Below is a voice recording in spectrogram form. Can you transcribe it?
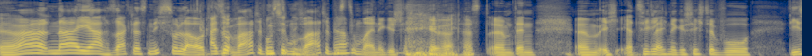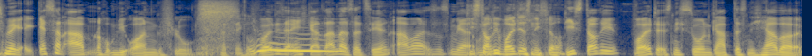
ja naja, sag das nicht so laut. Also, warte, bis, du, warte, bis Ja. du meine Geschichte gehört hast. Ähm, denn ähm, ich erzähle gleich eine Geschichte, wo die ist mir gestern Abend noch um die Ohren geflogen. Tatsächlich. Ich wollte sie eigentlich ganz anders erzählen, aber es ist mir. Die um Story wollte es nicht so. Die Story wollte es nicht so und gab das nicht her, aber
